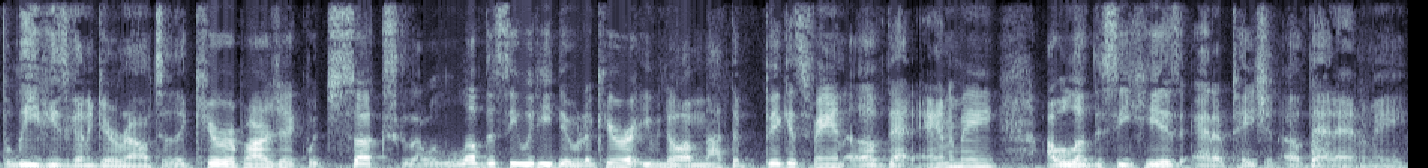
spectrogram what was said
believe he's gonna get around to the Akira project, which sucks because I would love to see what he did with Akira. Even though I'm not the biggest fan of that anime, I would love to see his adaptation of that anime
